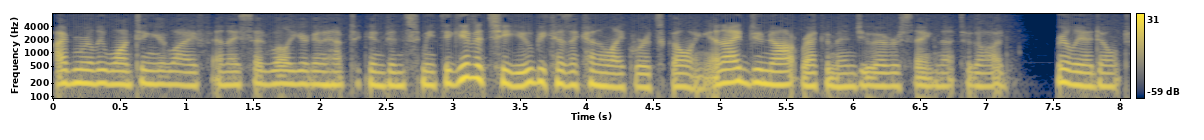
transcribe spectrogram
I'm really wanting your life. And I said, Well, you're going to have to convince me to give it to you because I kind of like where it's going. And I do not recommend you ever saying that to God. Really, I don't.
